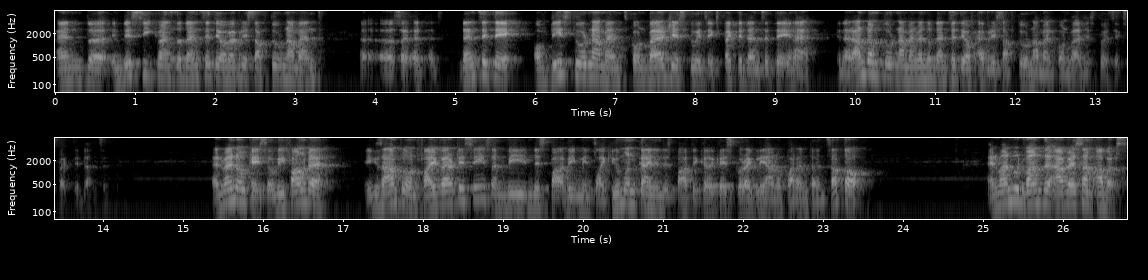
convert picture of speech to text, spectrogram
and uh, in this sequence, the density of every sub-tournament, uh, uh, uh, density of these tournaments converges to its expected density in a, in a random tournament, when the density of every sub-tournament converges to its expected density. And when, okay, so we found a example on five vertices, and we in this part, we means like humankind in this particular case, Coregliano, Parente, and Sato. And one would wonder, are there some others?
